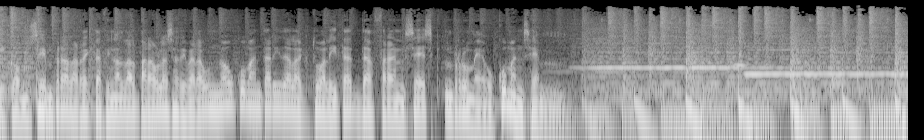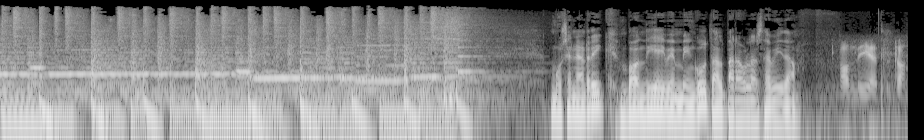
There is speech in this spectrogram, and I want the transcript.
I com sempre, a la recta final del Paraules arribarà un nou comentari de l'actualitat de Francesc Romeu. Comencem. Mossèn Enric, bon dia i benvingut al Paraules de Vida. Bon dia a tothom.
